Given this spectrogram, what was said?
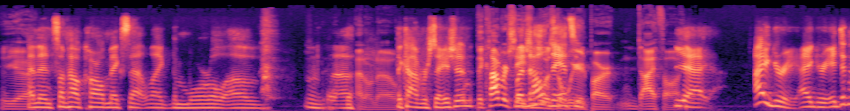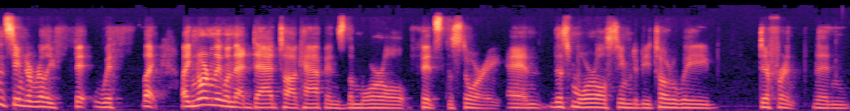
yeah. And then somehow Carl makes that like the moral of the, I don't know. the conversation. The conversation whole was the weird part. I thought. Yeah, I agree. I agree. It didn't seem to really fit with like like normally when that dad talk happens, the moral fits the story, and this moral seemed to be totally different than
